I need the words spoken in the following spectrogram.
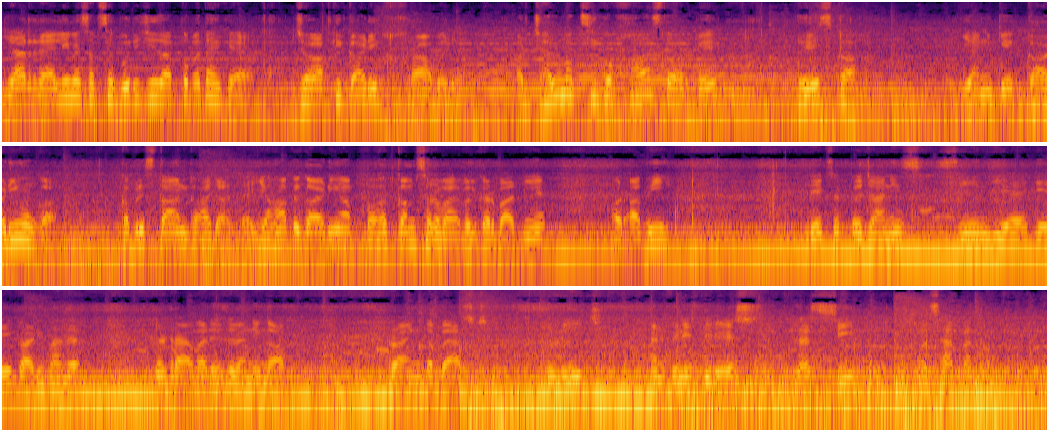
यार, रैली में सबसे बुरी चीज़ आपको पता है क्या है? जब आपकी गाड़ी ख़राब हो जाए। और झलमक्सी को ख़ास तौर पे रेस का, यानी कि गाड़ियों का, कब्रिस्तान कहा जाता है। यहाँ पे गाड़ियाँ बहुत कम सर्वाइवल कर पाती हैं। और अभी देख सकते हो, जानी सीन ये है कि एक गाड़ी बंद है। The driver is running up trying the best to reach and finish the race let's see what's happen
